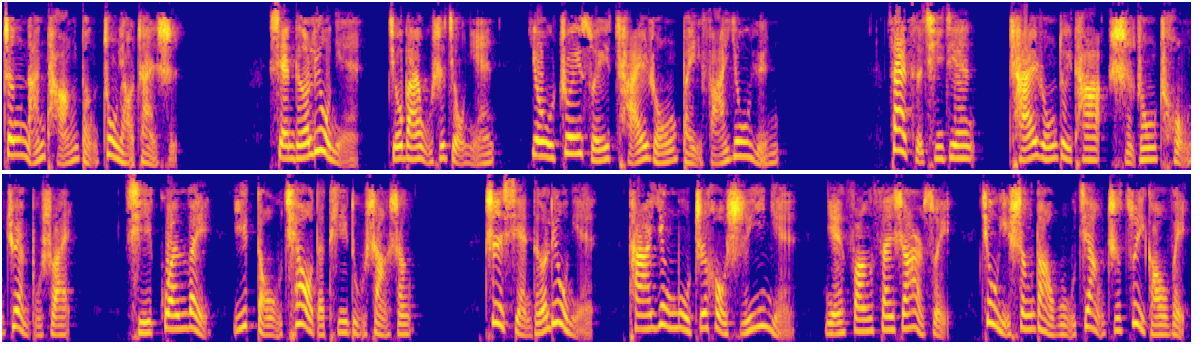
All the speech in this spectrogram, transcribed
征南唐等重要战事。显德六年（九百五十九年），又追随柴荣北伐幽云。在此期间，柴荣对他始终宠眷不衰，其官位以陡峭的梯度上升。至显德六年，他应募之后十一年，年方三十二岁，就已升到武将之最高位，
